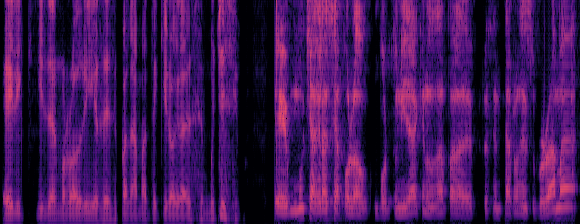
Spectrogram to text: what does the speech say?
Eric Guillermo Rodríguez desde Panamá, te quiero agradecer muchísimo. Eh, muchas gracias por la oportunidad que nos da para presentarnos en su programa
